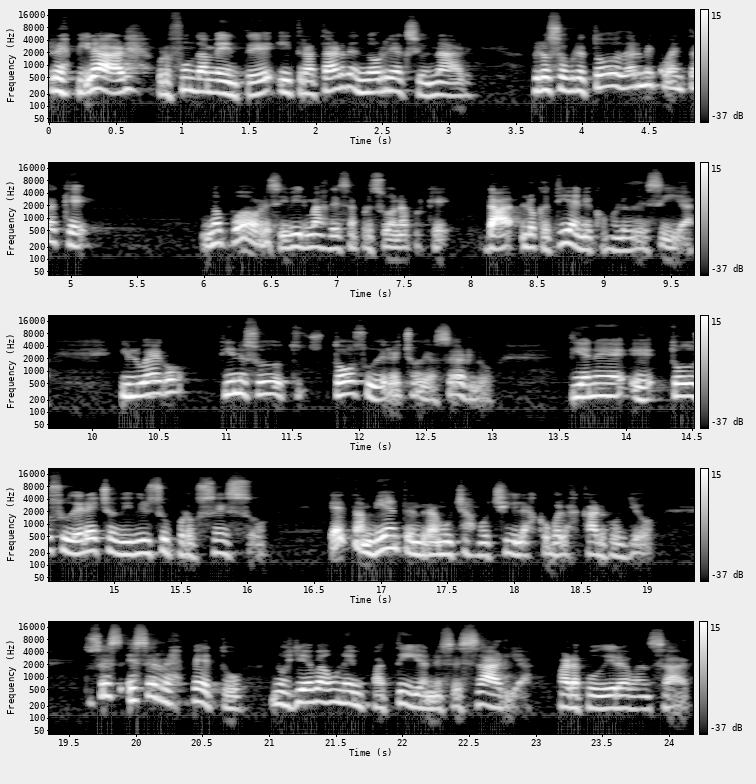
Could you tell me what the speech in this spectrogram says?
respirar profundamente y tratar de no reaccionar, pero sobre todo darme cuenta que no puedo recibir más de esa persona porque da lo que tiene, como lo decía. Y luego tiene todo, su derecho de hacerlo, tiene eh, todo su derecho a vivir su proceso. Él también tendrá muchas mochilas como las cargo yo. Entonces, ese respeto nos lleva a una empatía necesaria para poder avanzar,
